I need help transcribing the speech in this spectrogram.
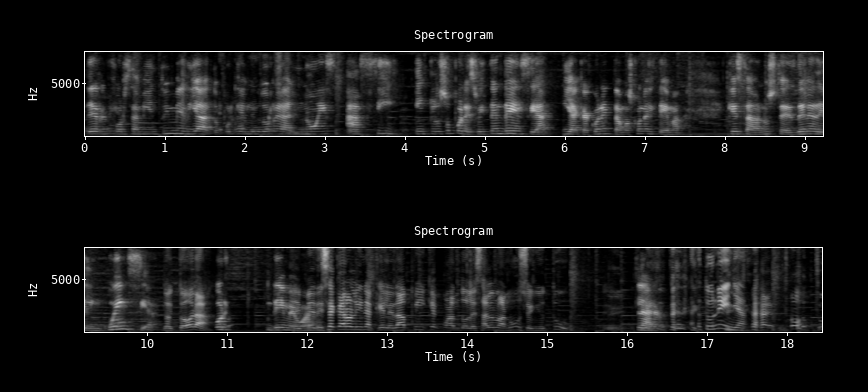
de reforzamiento inmediato, porque el mundo real no es así. Incluso por eso hay tendencia, y acá conectamos con el tema que estaban ustedes de la delincuencia. Doctora, dime. Me dice Carolina que le da pique cuando le salen los anuncios en YouTube. Claro. ¿Tu niña? no, tú.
